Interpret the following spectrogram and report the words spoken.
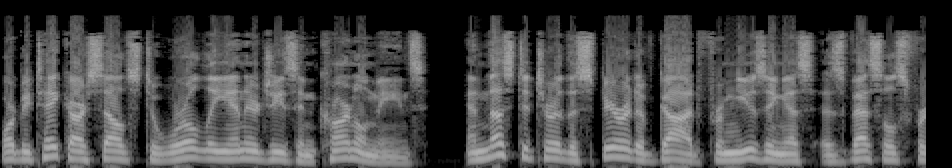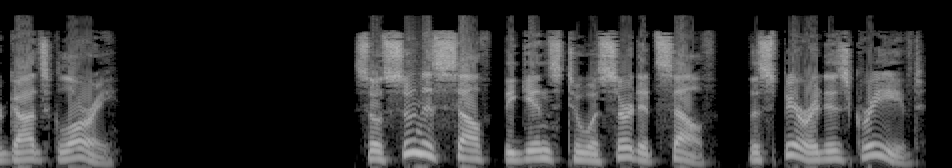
or betake ourselves to worldly energies and carnal means, and thus deter the Spirit of God from using us as vessels for God's glory. So soon as self begins to assert itself, the Spirit is grieved.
